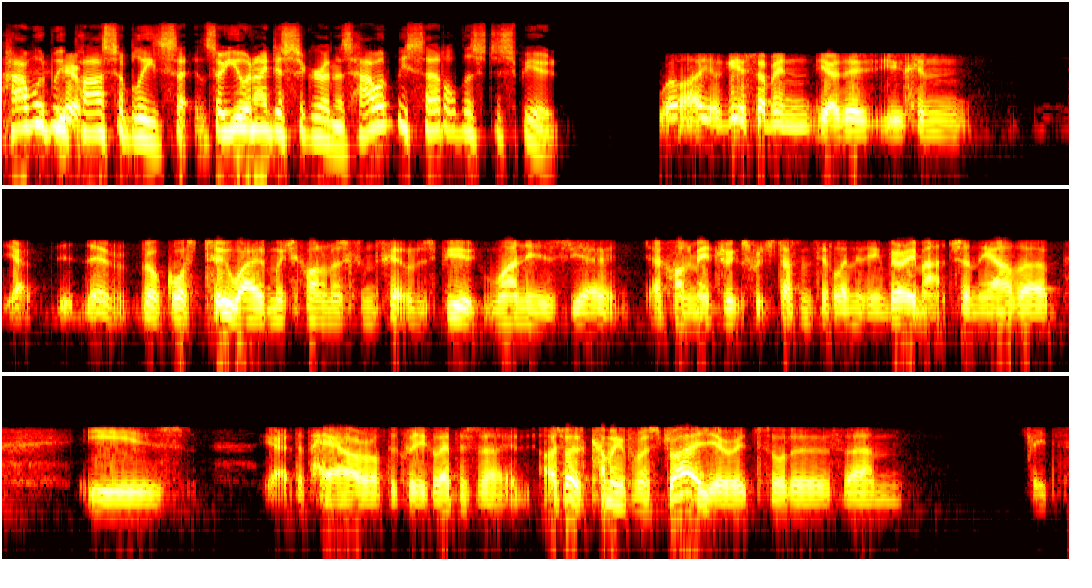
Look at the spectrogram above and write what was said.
how would we possibly? So you and I disagree on this. How would we settle this dispute? Well, I guess I mean, yeah, you can. Yeah, there are of course two ways in which economists can settle a dispute. One is yeah, econometrics, which doesn't settle anything very much, and the other is yeah, the power of the critical episode. I suppose coming from Australia, it's sort of um, it's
